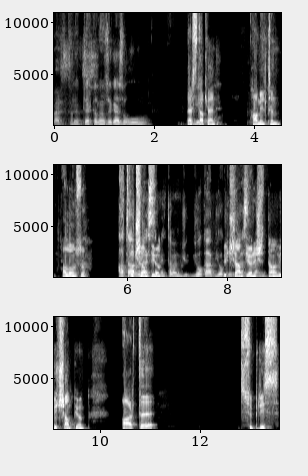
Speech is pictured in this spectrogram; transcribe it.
Verstappen. Leclerc Alonso Gazi. Oo. Verstappen, Hamilton, Alonso. At abi Üç şampiyon. Verstappen. Tamam yok abi yok. 3 yok. şampiyon Verstappen işte. Tamam 3 şampiyon. Artı sürpriz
